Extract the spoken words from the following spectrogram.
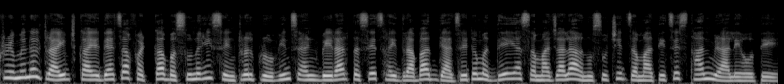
क्रिमिनल ट्राईब्ज कायद्याचा फटका बसूनही सेंट्रल प्रोव्हिन्स अँड बेरार तसेच हैदराबाद गॅझेटमध्ये या समाजाला अनुसूचित जमातीचे स्थान मिळाले होते.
